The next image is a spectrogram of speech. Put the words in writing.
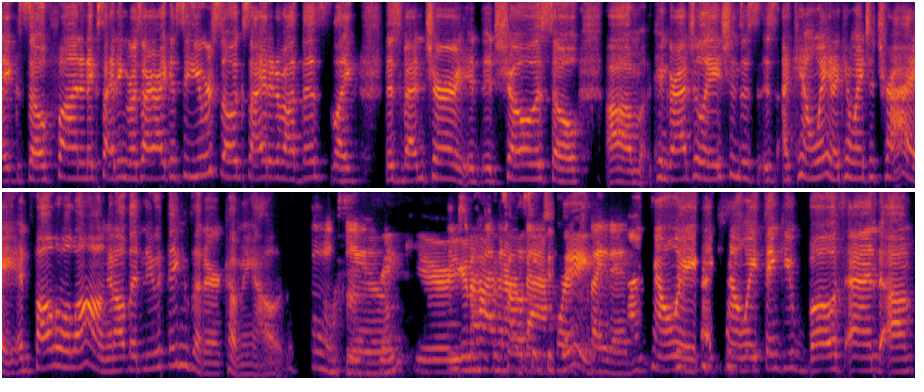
like so fun and exciting. Rosario, I can see you were so excited about this, like this venture. It, it shows. So um, congratulations. It's, it's, I can't wait. I can't wait to try and follow along and all the new things that are coming out. Thank you. Thank you. Thanks You're gonna have to tell us what you We're think. Excited. I can't wait. I can't wait. Thank you both. And um,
